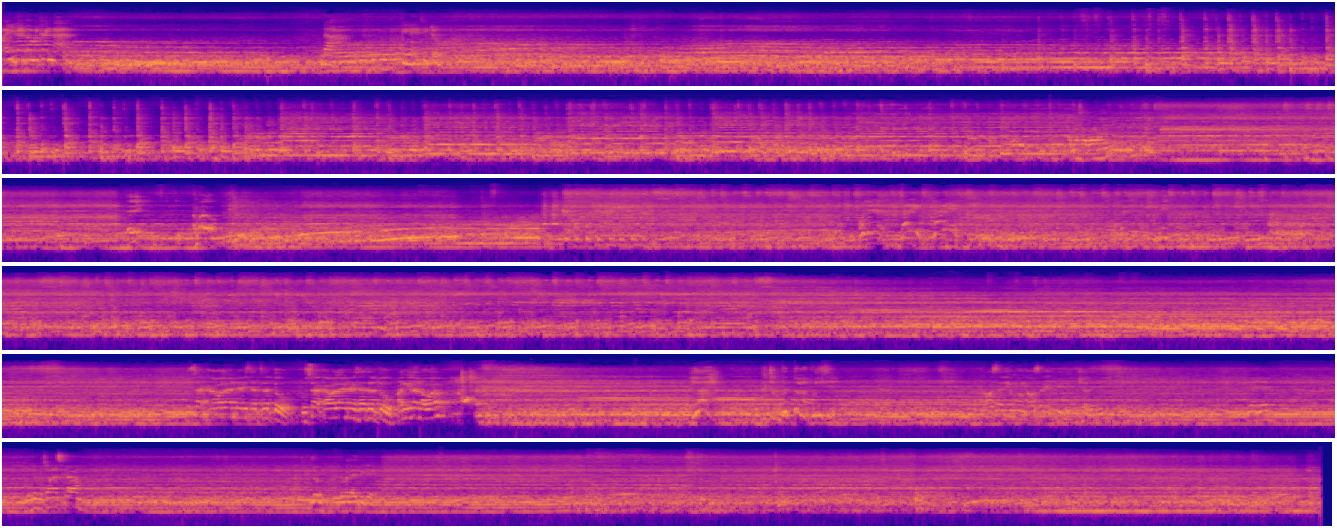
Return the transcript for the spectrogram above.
Mak hidangkan makanan. Dah, pergi naik tidur. Eric, Amado. ¡Oye! ¡Larry! ¡Larry! satu. Pusat kawalan dari satu tu. Panggilan awal Hah? Kacau betul lah polis Kawasan ni memang kawasan yang kini Pusat ni Ya, ya. je Jadi macam mana sekarang? Jom Kita balik fikir.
